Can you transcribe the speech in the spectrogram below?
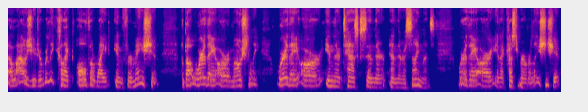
allows you to really collect all the right information about where they are emotionally, where they are in their tasks and their and their assignments, where they are in a customer relationship,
